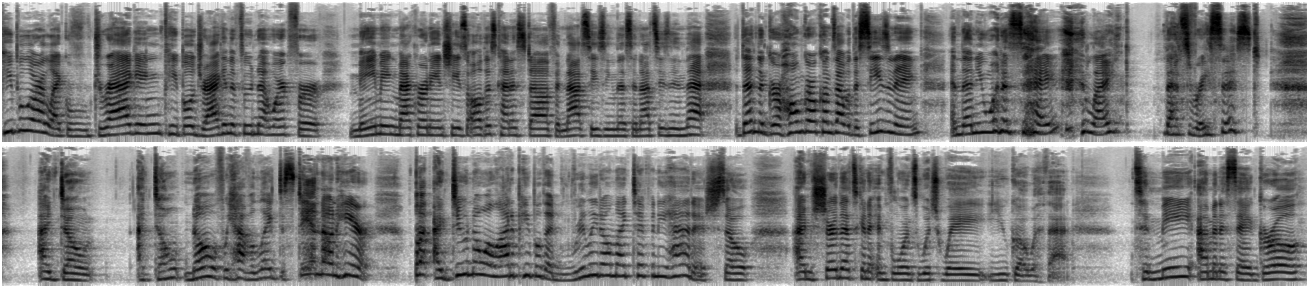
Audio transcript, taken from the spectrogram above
people are like dragging people, dragging the Food Network for maiming macaroni and cheese, all this kind of stuff, and not seasoning this and not seasoning that. Then the girl, homegirl comes out with the seasoning, and then you want to say like that's racist. I don't. I don't know if we have a leg to stand on here, but I do know a lot of people that really don't like Tiffany Haddish, so I'm sure that's going to influence which way you go with that. To me, I'm going to say, girl,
